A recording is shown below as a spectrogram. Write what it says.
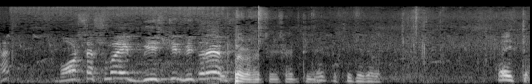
হ্যাঁ? বর্ষার সময় বৃষ্টির ভিতরে এই তো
